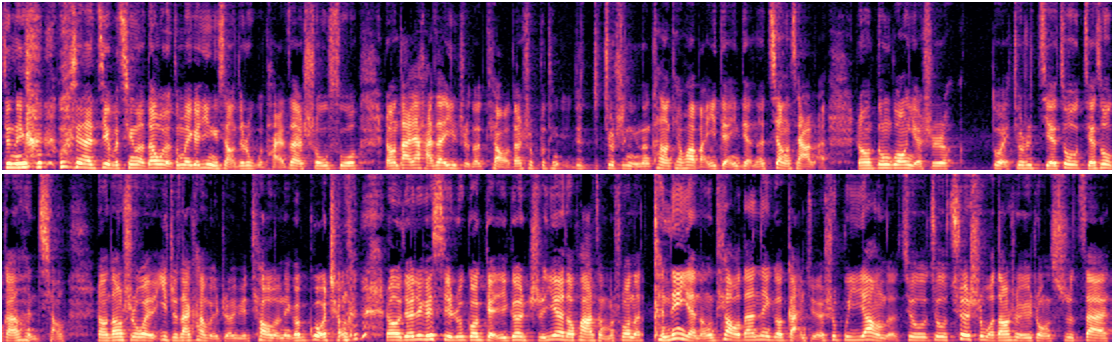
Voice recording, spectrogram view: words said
就那个 我现在记不。清了，但我有这么一个印象，就是舞台在收缩，然后大家还在一直的跳，但是不停就就是你能看到天花板一点一点的降下来，然后灯光也是对，就是节奏节奏感很强。然后当时我也一直在看韦哲宇跳的那个过程，然后我觉得这个戏如果给一个职业的话，怎么说呢？肯定也能跳，但那个感觉是不一样的。就就确实，我当时有一种是在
